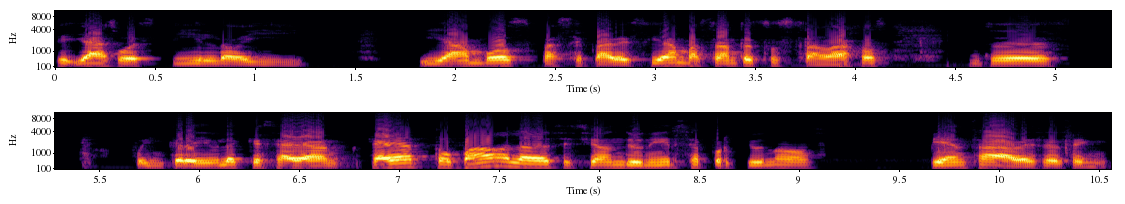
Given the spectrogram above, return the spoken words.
sí, ya su estilo y, y ambos se parecían bastante sus trabajos. Entonces fue increíble que se hayan, que hayan tomado la decisión de unirse porque uno piensa a veces en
